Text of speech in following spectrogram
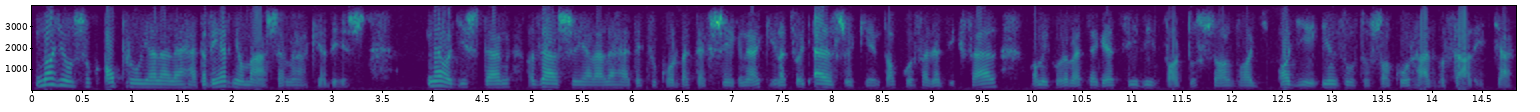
Nagyon sok apró jele lehet, a vérnyomás emelkedés, ne adj Isten, az első jele lehet egy cukorbetegségnek, illetve hogy elsőként akkor fedezik fel, amikor a beteget szívinfarktussal vagy agyi inzultussal kórházba szállítják.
